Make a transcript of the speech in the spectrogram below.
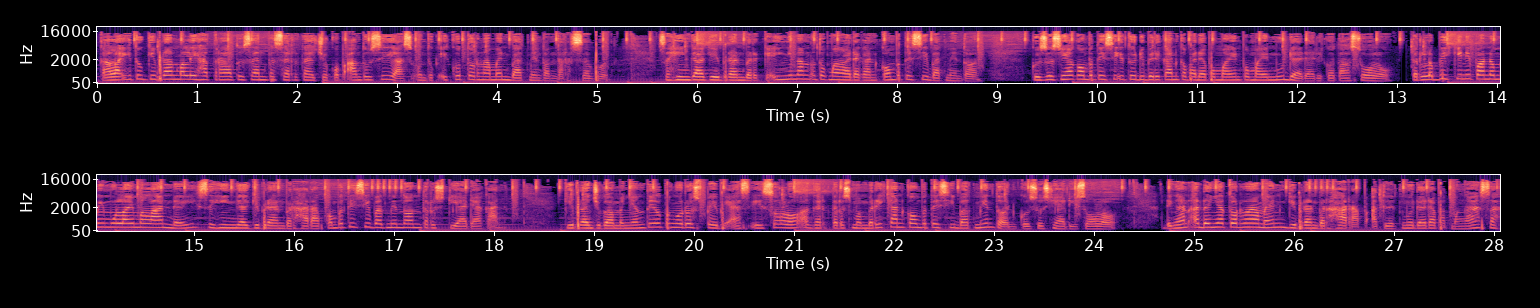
Kala itu Gibran melihat ratusan peserta cukup antusias untuk ikut turnamen badminton tersebut sehingga Gibran berkeinginan untuk mengadakan kompetisi badminton. Khususnya kompetisi itu diberikan kepada pemain-pemain muda dari kota Solo. Terlebih kini pandemi mulai melandai sehingga Gibran berharap kompetisi badminton terus diadakan. Gibran juga menyentil pengurus PBSI Solo agar terus memberikan kompetisi badminton khususnya di Solo. Dengan adanya turnamen, Gibran berharap atlet muda dapat mengasah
